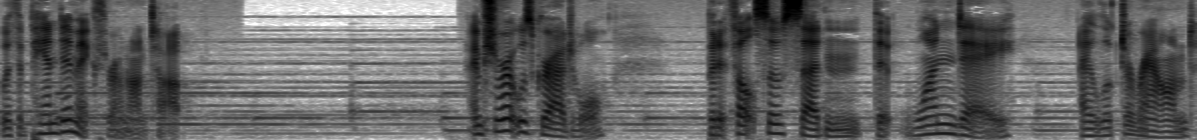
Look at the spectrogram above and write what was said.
with a pandemic thrown on top. I'm sure it was gradual, but it felt so sudden that one day I looked around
